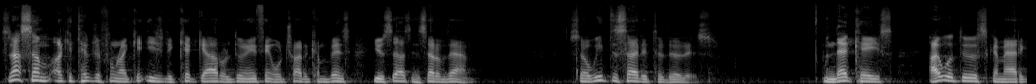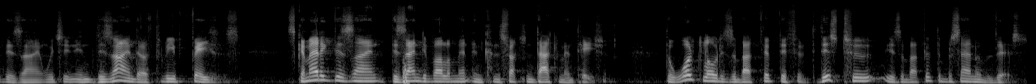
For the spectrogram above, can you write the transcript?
It's not some architecture firm I can easily kick out or do anything or try to convince yourselves instead of them. So we decided to do this. In that case, I will do schematic design, which in, design there are three phases. Schematic design, design development, and construction documentation. The workload is about 50-50. This two is about 50% of this.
